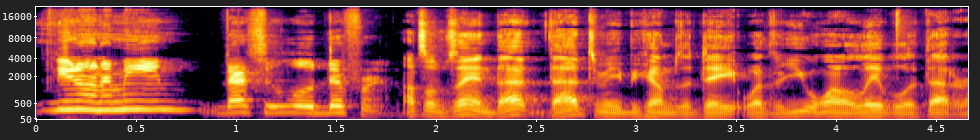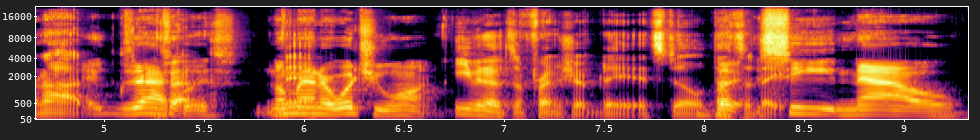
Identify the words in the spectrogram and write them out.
you know what I mean. That's a little different. That's what I'm saying. That that to me becomes a date, whether you want to label it that or not. Exactly. Facts. No Yeah. matter what you want. Even if it's a friendship date, it's still that's a date. see now,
